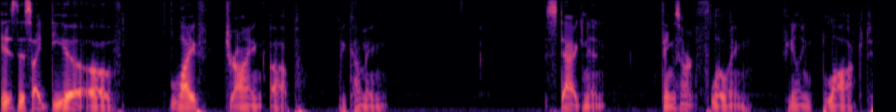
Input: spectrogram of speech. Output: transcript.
is this idea of life drying up, becoming stagnant, things aren't flowing, feeling blocked,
